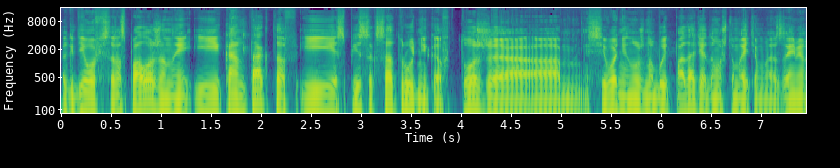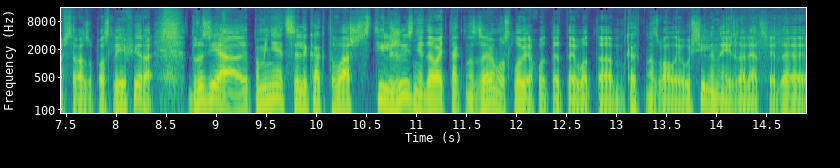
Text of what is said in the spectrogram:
где офисы расположены, и контактов, и список сотрудников тоже э, сегодня нужно будет подать. Я думаю, что мы этим займемся сразу после эфира. Друзья, поменяется ли как-то ваш стиль жизни, давайте так назовем, в условиях вот этой вот, э, как ты назвал ее, усиленной изоляции, да?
